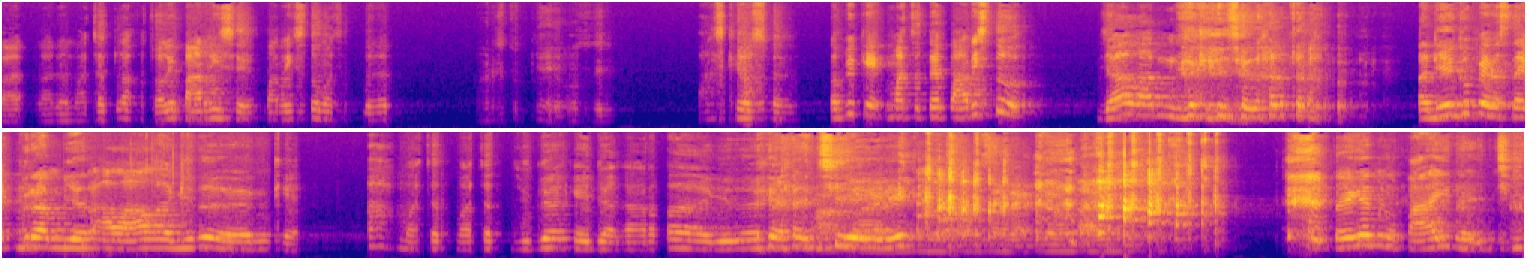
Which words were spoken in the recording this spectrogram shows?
nggak ada macet lah kecuali Paris ya. Paris tuh macet banget. Harus tuh chaos sih. Paris chaos banget tapi kayak macetnya Paris tuh jalan nggak kayak Jakarta. Tadinya gue pengen snapgram biar ala ala gitu kan. Kayak ah macet macet juga kayak Jakarta gitu. Anjing. Tapi kan ngapain anjing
